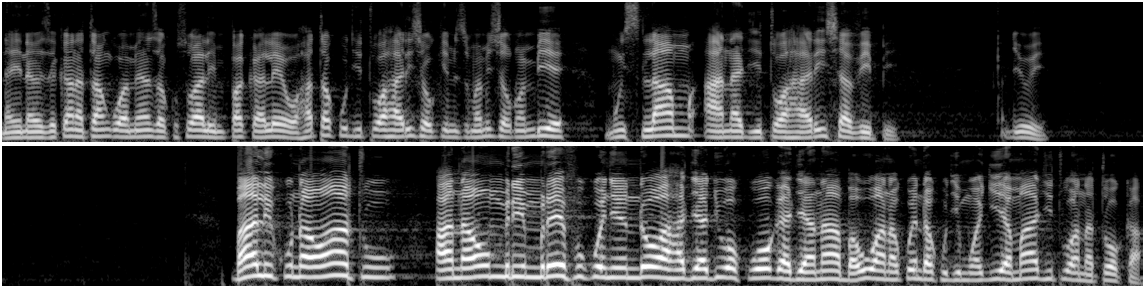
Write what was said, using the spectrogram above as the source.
na inawezekana tangu ameanza kuswali mpaka leo hata kujitwaharisha ukimsimamisha umwambie muislamu anajitwaharisha vipi? Hajui. Bali kuna watu ana umri mrefu kwenye ndoa hajajua kuoga janaba. Huwa anakwenda kujimwagia maji tu anatoka.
